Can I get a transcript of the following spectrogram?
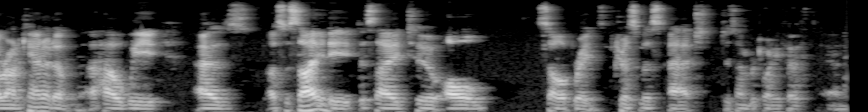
around Canada, how we as a society decide to all celebrate Christmas at December 25th and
